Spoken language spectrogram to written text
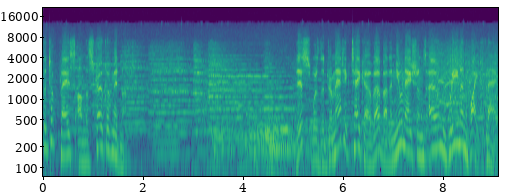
that took place on the stroke of midnight. This was the dramatic takeover by the new nation's own green and white flag.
